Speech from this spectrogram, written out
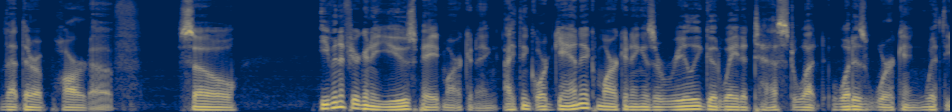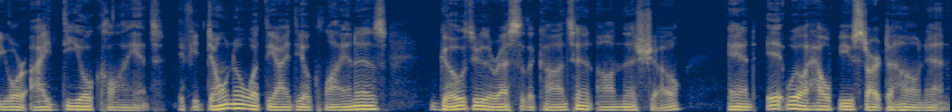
that they're a part of. So, even if you're going to use paid marketing, I think organic marketing is a really good way to test what what is working with your ideal client. If you don't know what the ideal client is, go through the rest of the content on this show and it will help you start to hone in.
